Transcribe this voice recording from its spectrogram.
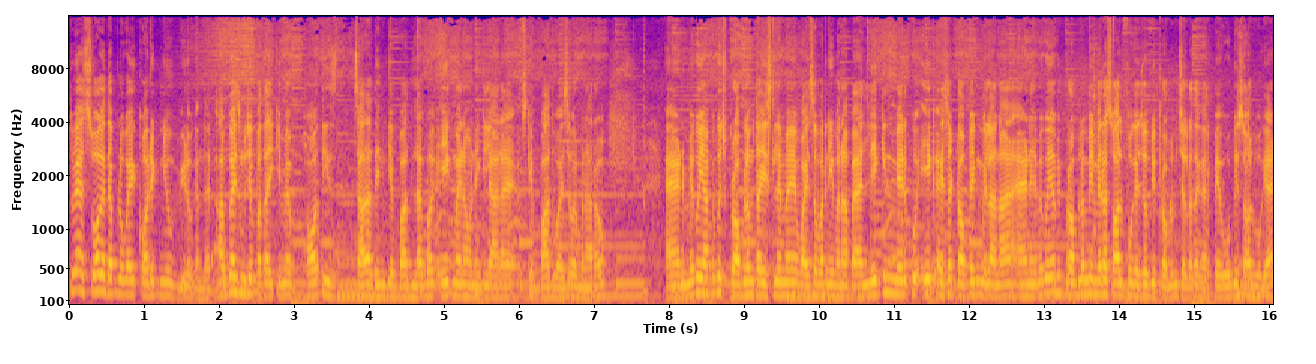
तो यार, स्वागत है आप लोगों का एक और एक न्यू वीडियो के अंदर। अब गाइस मुझे पता है कि मैं बहुत ही ज़्यादा दिन के बाद, लगभग एक महीना होने के लिए आ रहा है, उसके बाद वॉइस ओवर बना रहा हूँ। एंड मेरे को यहाँ पे कुछ प्रॉब्लम था, इसलिए मैं वॉइस ओवर नहीं बना पाया। लेकिन मेरे को एक ऐसा टॉपिक मिला ना एंड मेरे को यहाँ पे प्रॉब्लम भी मेरा सॉल्व हो गया, जो भी प्रॉब्लम चल रहा था घर पर वो भी सॉल्व हो गया।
